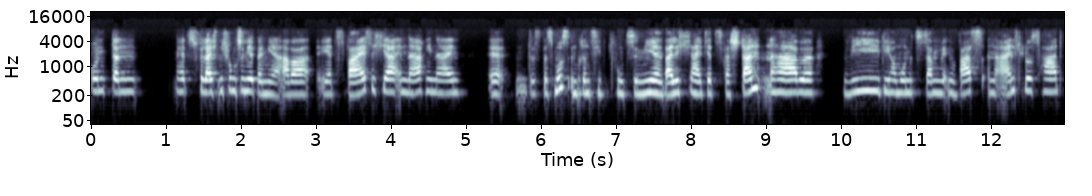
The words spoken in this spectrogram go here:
und dann hätte es vielleicht nicht funktioniert bei mir. Aber jetzt weiß ich ja im Nachhinein, äh, das, das muss im Prinzip funktionieren, weil ich halt jetzt verstanden habe, wie die Hormone zusammenwirken, was einen Einfluss hat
